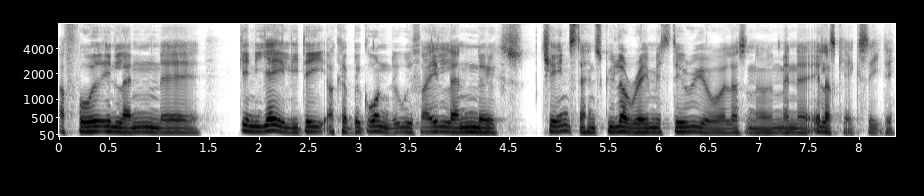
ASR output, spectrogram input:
har fået en eller anden øh, genial idé og kan begrunde det ud fra et eller andet øh, tjeneste, han skylder Ray Mysterio eller sådan noget, men øh, ellers kan jeg ikke se det.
